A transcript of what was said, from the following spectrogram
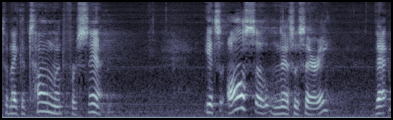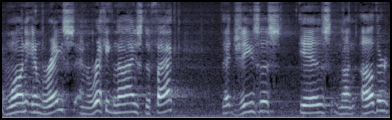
to make atonement for sin. It's also necessary that one embrace and recognize the fact that Jesus is none other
